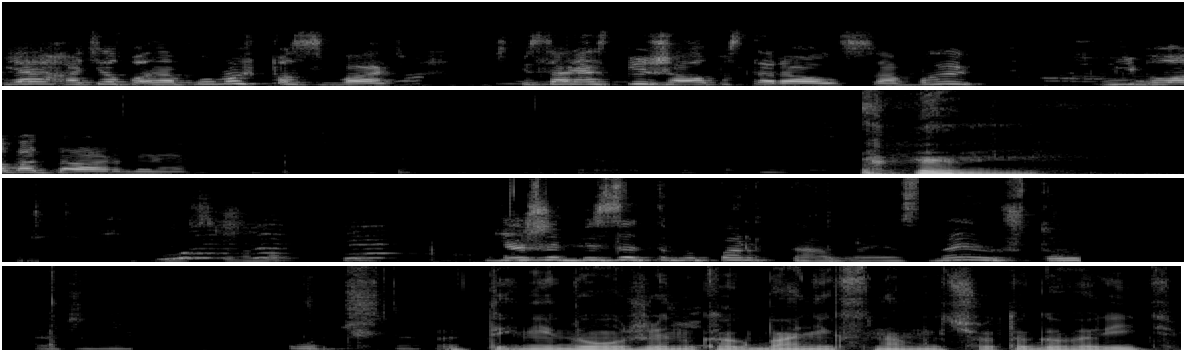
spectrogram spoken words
Я хотел на помощь позвать. Специально сбежал, постарался. Вы неблагодарные. Даже без этого портала я знаю, что. Точно. Ты не должен, как Баникс, нам что-то говорить.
